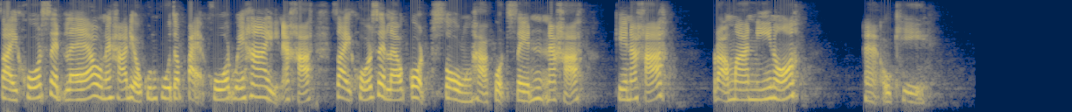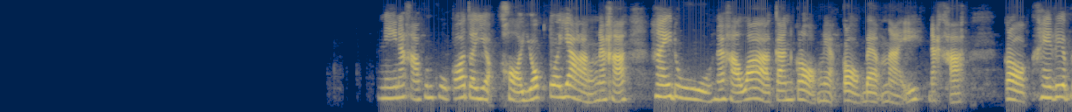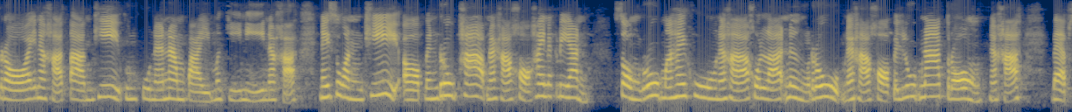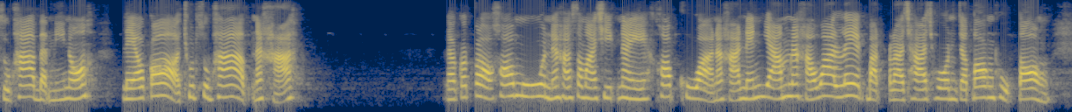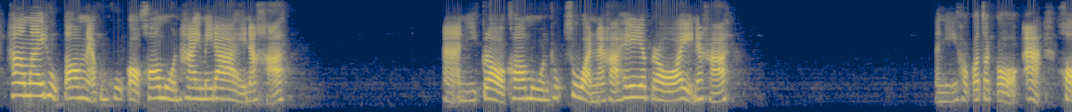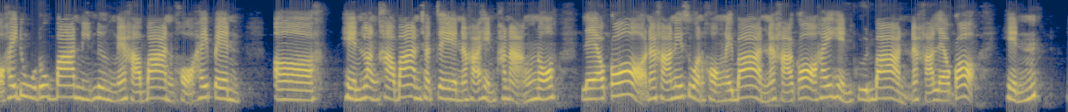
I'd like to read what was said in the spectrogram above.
ใส่โค้ดเสร็จแล้วนะคะ เดี๋ยวคุณครูจะแปะโค้ดไว้ให้นะคะ ใส่โค้ดเสร็จแล้วกดส่งค่ะกดเซ็นนะคะโอเคนะคะ ประมาณนี้เนาะอ่าโอเค นี้นะคะคุณครูก็จะขอยกตัวอย่างนะคะ ให้ดูนะคะว่าการกรอกเนี่ยกรอกแบบไหนนะคะ กรอกให้เรียบร้อยนะคะ ตามที่คุณครูแนะนำไปเมื่อกี้นี้นะคะ ในส่วนที่เออเป็นรูปภาพนะคะ ขอให้นักเรียนส่งรูปมาให้ครูนะคะ คนละหนึ่งรูปนะคะ ขอเป็นรูปหน้าตรงนะคะ แบบสุภาพแบบนี้เนาะแล้วก็ชุดสุภาพนะคะ แล้วก็กรอกข้อมูลนะคะ สมาชิกในครอบครัวนะคะ เน้นย้ำนะคะว่าเลขบัตรประชาชนจะต้องถูกต้อง ถ้าไม่ถูกต้องเนี่ยคุณครูกรอกข้อมูลให้ไม่ได้นะคะอันนี้กรอกข้อมูลทุกส่วนนะคะ ให้เรียบร้อยนะคะ อันนี้เขาก็จะกรอกอะขอให้ดูรูปบ้านนิดหนึ่งนะคะ บ้านขอให้เป็นเอ่อ เห็นหลังคาบ้านชัดเจนนะคะ เห็นผนังเนาะแล้วก็นะคะในส่วนของในบ้านนะคะ ก็ให้เห็นพื้นบ้านนะคะ แล้วก็เห็น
